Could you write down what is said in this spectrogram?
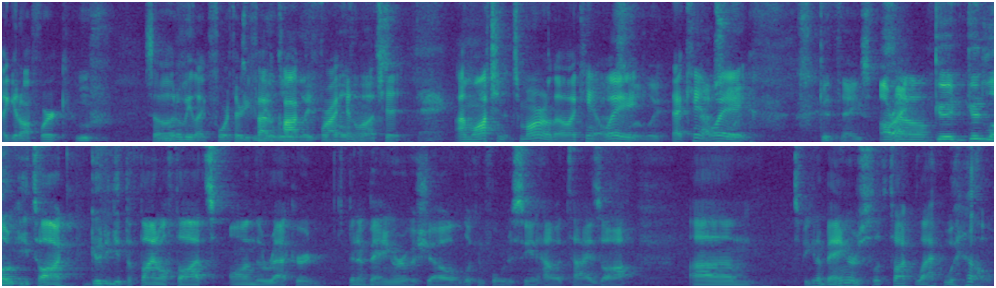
I get off work, Oof. so Oof. it'll be like 4:35 be 5 a little o'clock before I can watch it. Dang. I'm watching it tomorrow though. I can't Oh, wait. absolutely. That can't Absolutely. wait. Good things. All right. So- Good. Good Loki talk. Good to get the final thoughts on the record. It's been a banger of a show. Looking forward to seeing how it ties off. Um, speaking of bangers, let's talk Black Widow.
